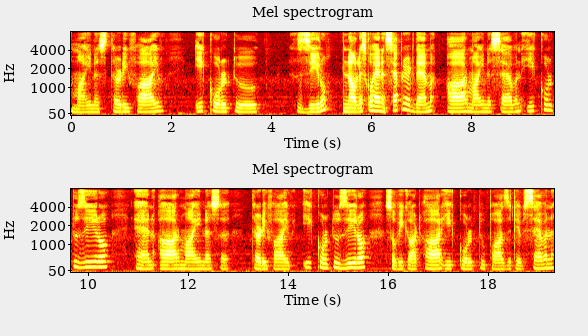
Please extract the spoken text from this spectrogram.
minus 35 equal to 0. Now let's go ahead and separate them. R minus 7 equal to 0 and r minus uh, 35 equal to 0 so we got r equal to positive 7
